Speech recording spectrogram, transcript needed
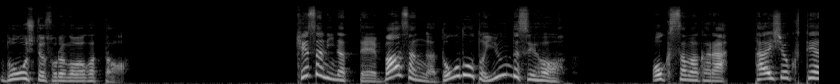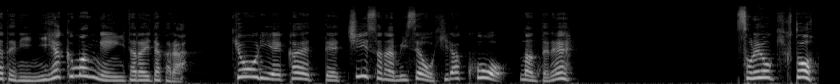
どうしてそれが分かった？今朝になってばあさんが堂々と言うんですよ。奥様から退職手当に200万円いただいたから郷里へ帰って小さな店を開こうなんてねそれを聞くと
